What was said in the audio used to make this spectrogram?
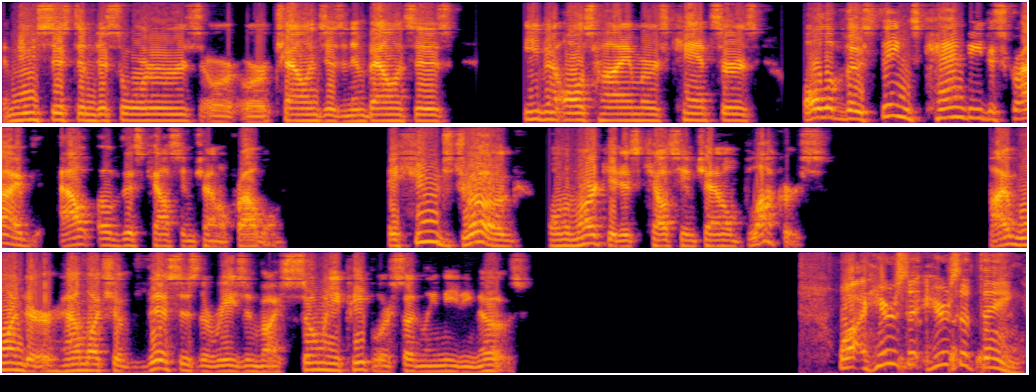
immune system disorders or, or challenges and imbalances, even Alzheimer's, cancers, all of those things can be described out of this calcium channel problem. A huge drug on the market is calcium channel blockers. I wonder how much of this is the reason why so many people are suddenly needing those. Well, here's the here's the thing.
